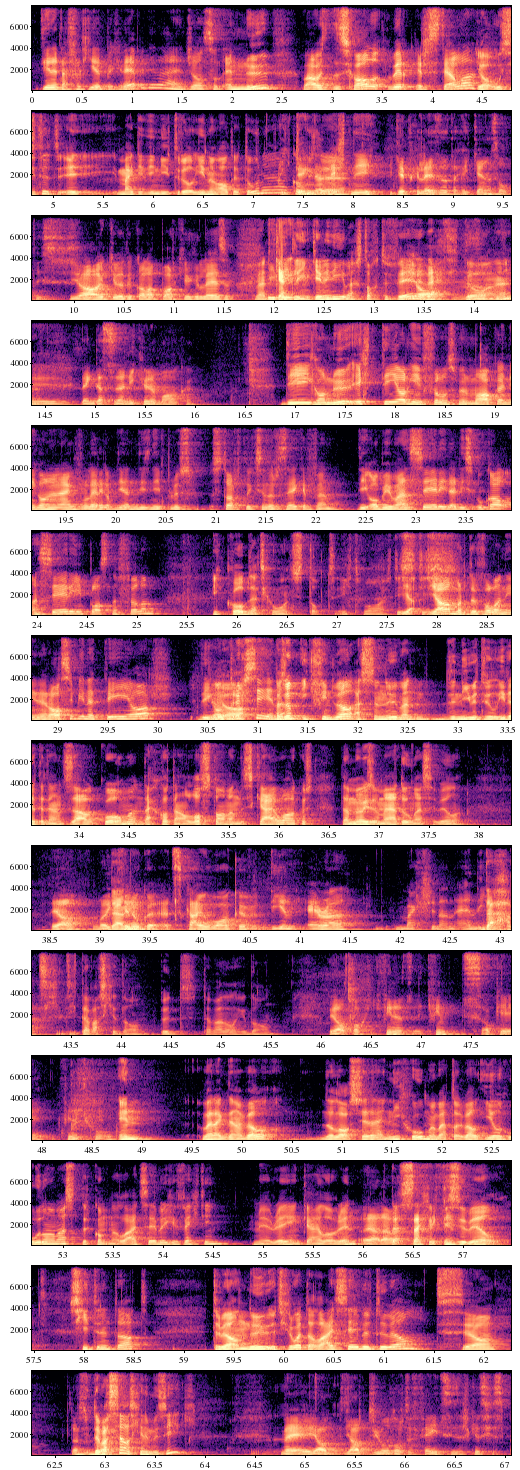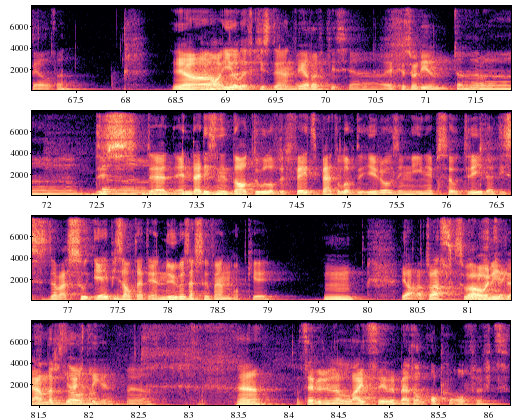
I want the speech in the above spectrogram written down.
die had dat verkeerd begrepen, die Ryan Johnson. En nu wouden ze de schade weer herstellen. Ja, hoe zit het? Eh, Mag die die nieuwe trilogie nog altijd doen eigenlijk? ik denk dat dat- echt niet. Ik heb gelezen dat dat gecanceld is. Ja, ik heb het ook al een paar keer gelezen. Die- Kathleen Kennedy was toch te veel, Ja, dacht ik toen, hè? Die, Ik denk dat ze dat niet kunnen maken. die gaan nu echt tien jaar geen films meer maken en die gaan hun eigen volledig op die Disney Plus starten. Ik ben er zeker van. Die Obi-Wan-serie, dat is ook al een serie in plaats van een film. Ik hoop dat het gewoon stopt, echt waar. Het is, Ja, het is- ja, maar de volgende generatie binnen tien jaar, die gaan Ja. terugzien. Pas op, ik vind wel, als ze nu, want de nieuwe trilogie dat er dan zou komen, dat gaat dan losstaan van de Skywalkers, dan mogen ze mij doen wat ze willen. Ja, maar ik vind ook eh, het Skywalker, die een era, mag je dan eindigen. Dat, had, dat was gedaan, punt. Dat was al gedaan. Ja, toch, ik vind het, ik vind het oké, ik vind het goed. En wat ik dan wel, de Last Jedi niet goed, maar wat er wel heel goed aan was, er komt een lightsaber gevecht in, met Rey en Kylo Ren. Ja, dat zag er visueel schitterend uit. Terwijl nu, het grote lightsaber-duel, Ja, Dat is er was zelfs geen muziek. Nee, ja, ja, Duel of the Fates is even gespeeld, hè. ja, Ja, heel even dan. Heel even, ja. Even zo die... Dus dat, en dat is inderdaad Duel of the Fates, Battle of the Heroes in, in episode 3. Dat, is, dat was zo episch altijd. En nu was dat zo van, oké. Hm. Ja, het was Ze wouden niet anders hè. Ja. Ja. Want ze hebben hun een lightsaber battle opgeofferd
